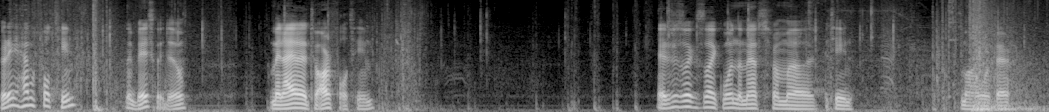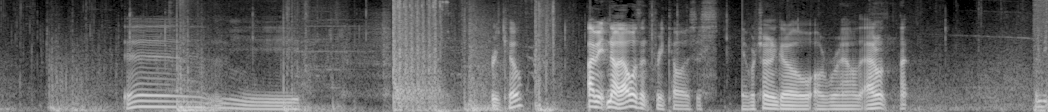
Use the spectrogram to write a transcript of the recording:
Do they have a full team? They basically do. I mean, I added to our full team. Yeah, it just looks like one of the maps from uh, 18. Modern Warfare. Uh, let me... Free kill? I mean, no, that wasn't free kill. It's just yeah, we're trying to go around. I don't. I, let me.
